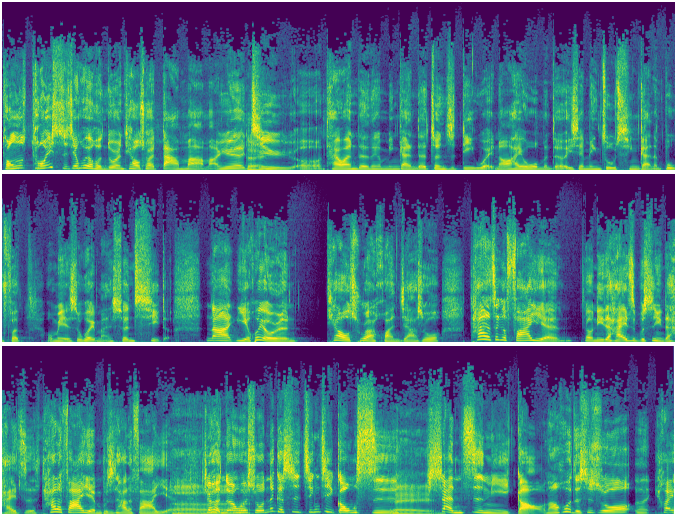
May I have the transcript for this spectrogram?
同同一时间会有很多人跳出来大骂嘛，因为基于呃台湾的那个敏感的政治地位，然后还有我们的一些民族情感的部分，我们也是会蛮生气的。那也会有人。跳出来缓颊说他的这个发言，就你的孩子不是你的孩子，他的发言不是他的发言，呃、就很多人会说那个是经纪公司擅自拟稿，然后或者是说，嗯，还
